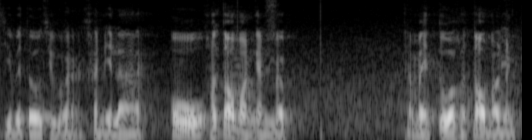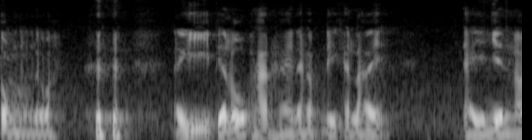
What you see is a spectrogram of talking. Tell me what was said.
ชิเบโตซิวาคันเดล่า โอ้ เขาต่อบอลกันแบบ ทำไมตัวเขาต่อบอลกันตรงอย่างเลยวะไอ้เปียโรพลาดให้นะครับ เดคันไลท์ใจเย็นๆ เรา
